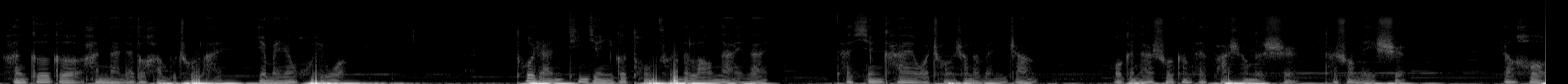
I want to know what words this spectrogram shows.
喊哥哥喊奶奶都喊不出来，也没人回我。突然听见一个同村的老奶奶，她掀开我床上的蚊帐，我跟她说刚才发生的事，她说没事，然后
